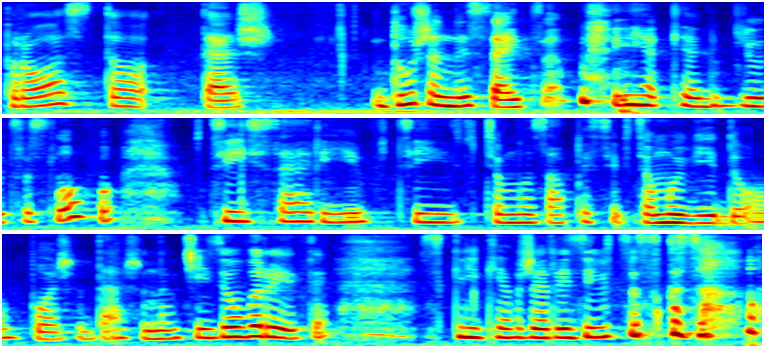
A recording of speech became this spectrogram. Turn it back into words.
просто теж дуже несеться, як я люблю це слово в цій серії, в, цій, в цьому записі, в цьому відео. Боже, Даша, навчись говорити, скільки я вже разів це сказала.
